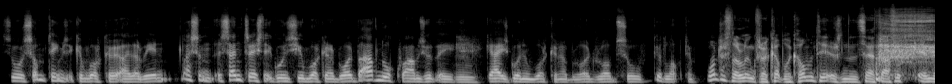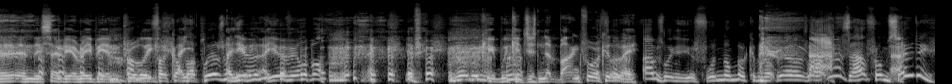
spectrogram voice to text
So sometimes it can work out either way. And listen, it's interesting to go and see him working abroad, but I've no qualms with the mm. guys going and working abroad, Rob. So good luck to him. Wonder if they're looking for a couple of commentators in the South Africa, in the in the Saudi Arabian Pro League. For a couple are of players. Are you, are you available? if, we, could, we could just nip back and forth, couldn't we? I was looking at your phone number coming up there. I was like, where's that from Saudi?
